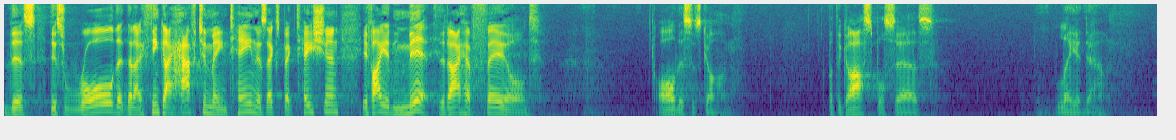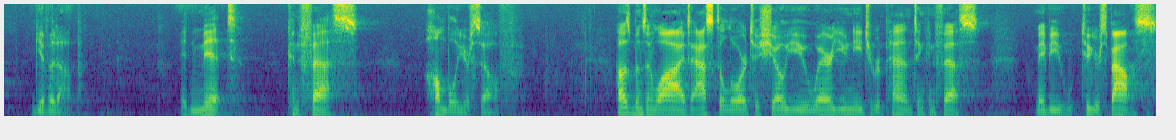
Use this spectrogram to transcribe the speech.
this, this role that, that I think I have to maintain, this expectation. If I admit that I have failed, all this is gone. But the gospel says, lay it down, give it up, admit, confess, humble yourself. Husbands and wives, ask the Lord to show you where you need to repent and confess. Maybe to your spouse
